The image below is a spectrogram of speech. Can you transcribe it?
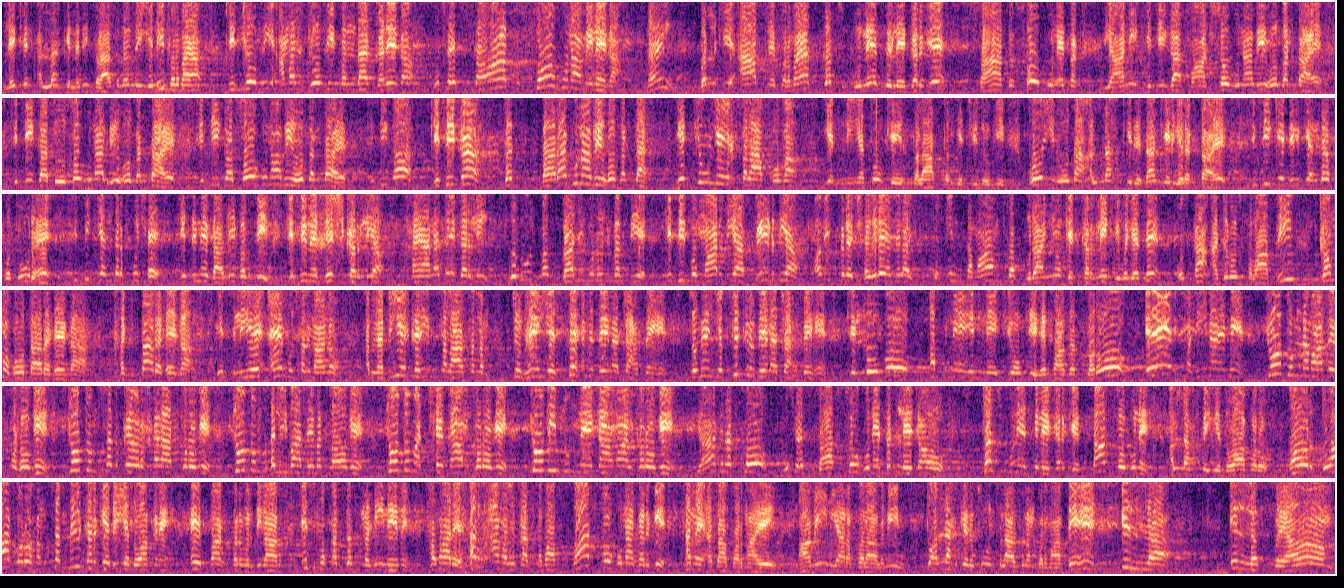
لیکن اللہ کے نبی صلی اللہ علیہ وسلم نے یہ نہیں فرمایا کہ جو بھی عمل جو بھی بندہ کرے گا، اسے سات سو گنا ملے گا۔ نہیں، بلکہ آپ نے فرمایا دس گنے سے لے کر کے سات سو گنے تک یعنی کسی کا پانچ سو گنا بھی ہو سکتا ہے، کسی کا دو سو گنا بھی ہو سکتا ہے، کسی کا سو گنا بھی ہو سکتا ہے، کسی کا کسی کا دس بارہ گنا بھی ہو سکتا ہے۔ یہ کیوں یہ اختلاف ہوگا؟ یہ نیتوں کے اختلاف پر یہ چیز ہوگی۔ کوئی روزہ اللہ کی رضا کے لیے رکھتا ہے، کسی کے دل کے اندر فطور ہے، کسی کے اندر کچھ ہے، کسی نے گالی بک دی، کسی نے خش کر لیا، خیانتیں کر لی گلوج گالی گلوج بک دیے، کسی کو مار دیا، پیٹ دیا اور اس طرح جھگڑے لڑائی تو ان تمام سب برائیوں کے کرنے کی وجہ سے اس کا اجر و ثواب بھی کم ہوتا رہے گا۔ گھٹتا رہے گا۔ اس لیے اے مسلمانوں نبی کریم صلی اللہ علیہ وسلم تمہیں یہ ذہن دینا چاہتے ہیں، تمہیں یہ فکر دینا چاہتے ہیں کہ لوگوں اپنے ان نیکیوں کی حفاظت کرو۔ ایک مہینہ میں جو تم نمازیں پڑھو گے، جو تم صدقے اور خیرات کرو گے، جو تم خلی باتیں بتلاؤ گے، جو تم اچھے کام کرو گے، جو بھی تم نیک اعمال کرو گے، یاد رکھو، اسے سات سو گنے تک لے جاؤ۔ دس گنے سے لے کر کے سات سو گنے اللہ سے یہ دعا کرو۔ اور دعا کرو، ہم سب مل کر کے بھی یہ دعا کریں۔ اے پاک پروردگار، اس مقدس مہینے میں ہم ہمارے ہر عمل کا ثواب سات سو گنا کر کے ہمیں عطا فرمائے۔ آمین یا رب العالمین۔ تو اللہ کے رسول صلی اللہ علیہ وسلم فرماتے ہیں اللہ اللہ قیام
